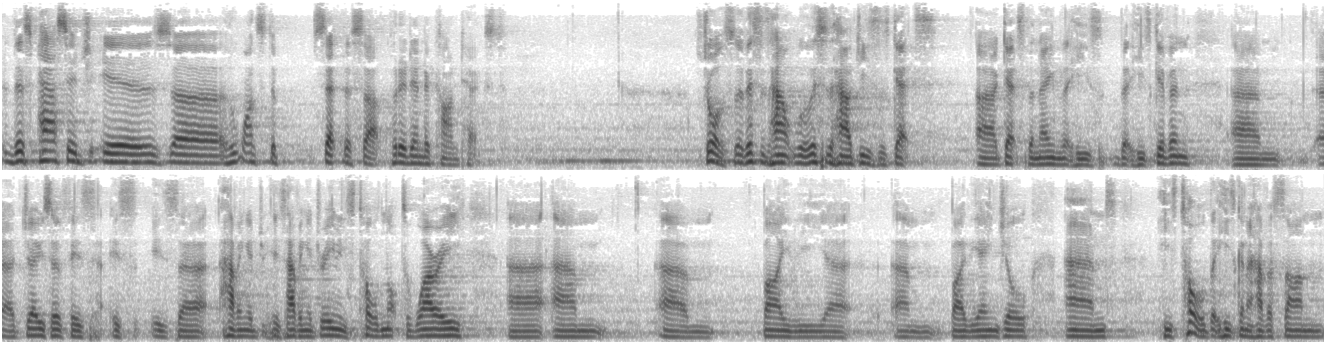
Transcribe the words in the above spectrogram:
this passage is, uh, who wants to set this up? Put it into context. Sure. So this is how, well, this is how Jesus gets, uh, gets the name that he's, that he's given. Um, Joseph is, is, is, having a, is having a dream. He's told not to worry. Um, um, by the uh, um, by the angel, and he's told that he's going to have a son,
